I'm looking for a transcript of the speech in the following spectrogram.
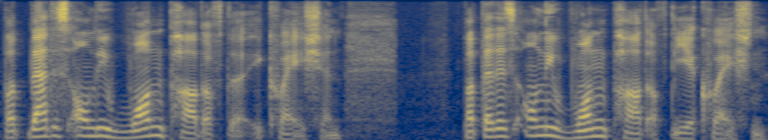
But that is only one part of the equation. But that is only one part of the equation.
